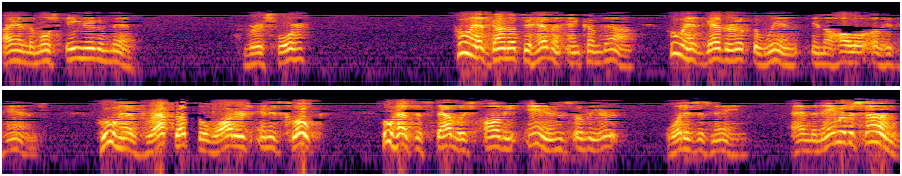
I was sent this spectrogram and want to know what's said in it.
I am the most ignorant of men. Verse 4 Who has gone up to heaven and come down? Who has gathered up the wind in the hollow of his hands? Who has wrapped up the waters in his cloak? Who has established all the ends of the earth? What is his name? And the name of his son?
